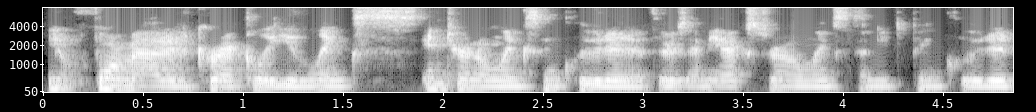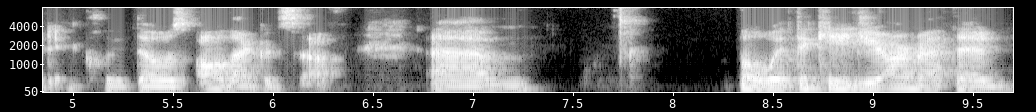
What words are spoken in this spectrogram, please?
You know, formatted correctly, links, internal links included. If there's any external links that need to be included, include those, all that good stuff. Um, but with the KGR method,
